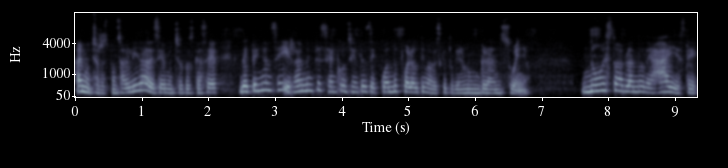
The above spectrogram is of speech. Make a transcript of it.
hay muchas responsabilidades y hay muchas cosas que hacer, deténganse y realmente sean conscientes de cuándo fue la última vez que tuvieron un gran sueño. No estoy hablando de, ay, este,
